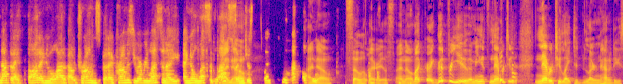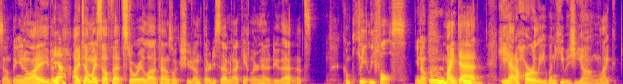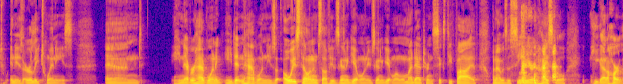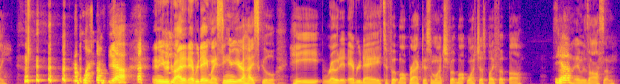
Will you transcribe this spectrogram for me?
not that I thought I knew a lot about drums, but I promise you every lesson I, I know less and less. I know. And just like, wow. I know. So hilarious. I know. Like great. Good for you. I mean, it's never too never too late to learn how to do something. You know, I even yeah. I tell myself that story a lot of times like, shoot, I'm 37. I can't learn how to do that. That's completely false. You know, mm, my dad, mm. he had a Harley when he was young, like in his early 20s. And he never had one. He didn't have one. He's always telling himself he was going to get one. He was going to get one. When my dad turned 65, when I was a senior in high school, he got a Harley. God bless him. yeah. And he would ride it every day. My senior year of high school, he rode it every day to football practice and watch football, watch us play football. So yeah. It was awesome.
